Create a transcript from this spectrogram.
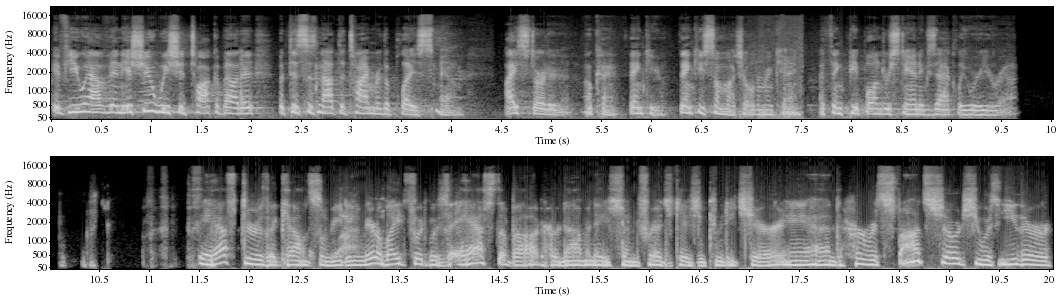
If you have an issue, we should talk about it, but this is not the time or the place, ma'am. I started it. Okay, thank you. Thank you so much, Alderman King. I think people understand exactly where you're at. After the council meeting, Mayor Lightfoot was asked about her nomination for Education Committee Chair, and her response showed she was either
